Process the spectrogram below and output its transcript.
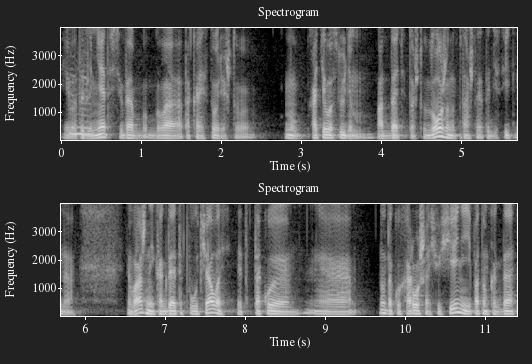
И mm-hmm. вот для меня это всегда была такая история, что ну, хотелось людям отдать то, что должен, потому что это действительно важно. И когда это получалось, это такое, э, ну, такое хорошее ощущение. И потом, когда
